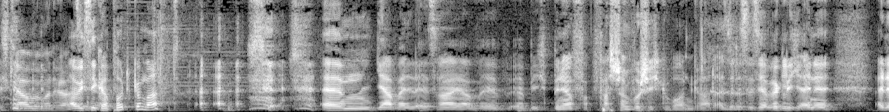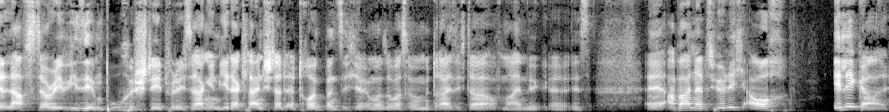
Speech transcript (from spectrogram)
Ich glaube, man hört Habe ich sie kaputt gemacht? Ähm, ja, weil es war ja, äh, ich bin ja fa- fast schon wuschig geworden gerade. Also das ist ja wirklich eine, eine Love Story, wie sie im Buche steht, würde ich sagen. In jeder Kleinstadt erträumt man sich ja immer sowas, wenn man mit 30 da auf dem Heimweg äh, ist. Äh, aber natürlich auch illegal.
